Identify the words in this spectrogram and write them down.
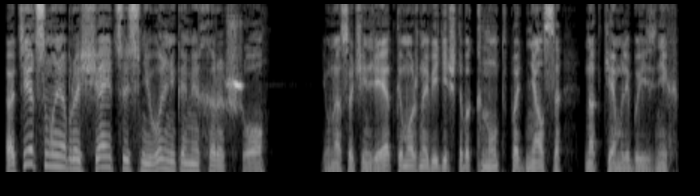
Отец мой обращается с невольниками хорошо, и у нас очень редко можно видеть, чтобы кнут поднялся над кем-либо из них.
